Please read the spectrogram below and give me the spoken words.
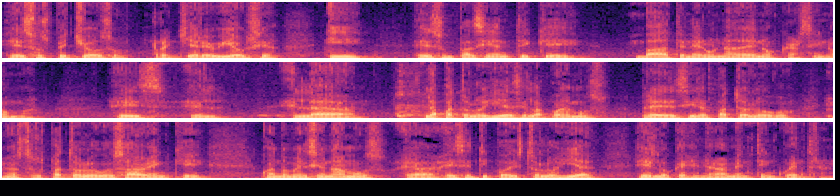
es sospechoso, requiere biopsia y es un paciente que va a tener un adenocarcinoma. Es la, patología se la podemos predecir al patólogo nuestros patólogos saben que cuando mencionamos eh, ese tipo de histología es lo que generalmente encuentran.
